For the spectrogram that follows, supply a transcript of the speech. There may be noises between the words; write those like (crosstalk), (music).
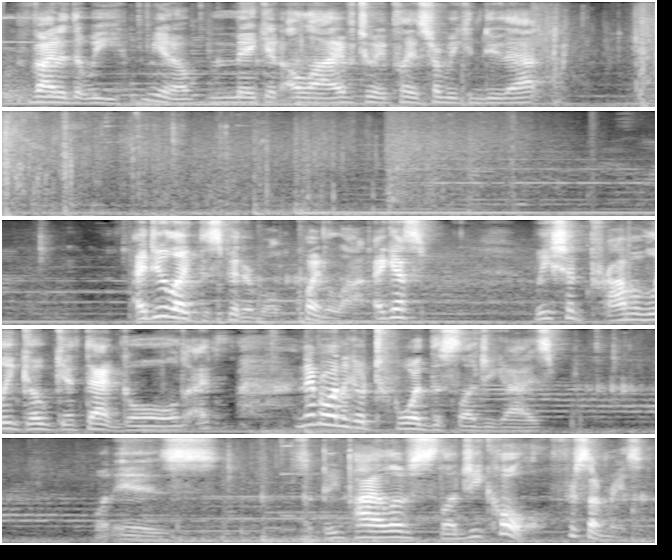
Provided that we, you know, make it alive to a place where we can do that. I do like the spitter bolt quite a lot. I guess we should probably go get that gold. I, I never want to go toward the sludgy guys. What is... It's a big pile of sludgy coal, for some reason.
